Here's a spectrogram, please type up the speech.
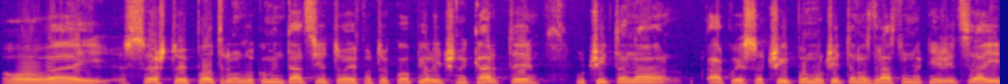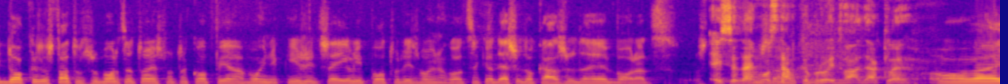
Ovaj, sve što je potrebno dokumentacije, to je fotokopija lične karte, učitana, ako je sa čipom, učitana zdravstvena knjižica i dokaz o statusu borca, to je fotokopija vojne knjižice ili potvrde iz vojnog oceka, gde se dokazuje da je borac E sad dajmo stavka broj dva, dakle... Ovaj,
